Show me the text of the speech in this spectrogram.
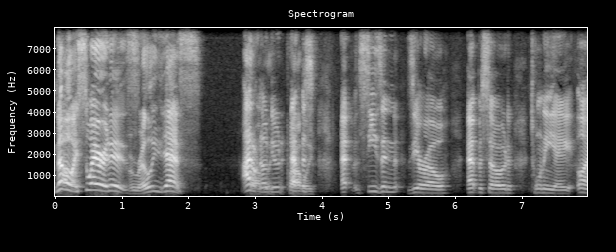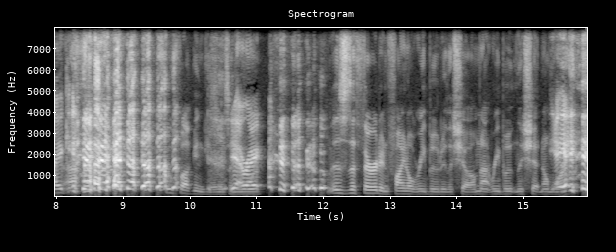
no, I swear it is. Really? Yes. I don't know, dude. probably. Ep- season zero, episode twenty-eight. Like, Who fucking cares? yeah, anymore? right. This is the third and final reboot of the show. I'm not rebooting this shit no more. Yeah, yeah.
